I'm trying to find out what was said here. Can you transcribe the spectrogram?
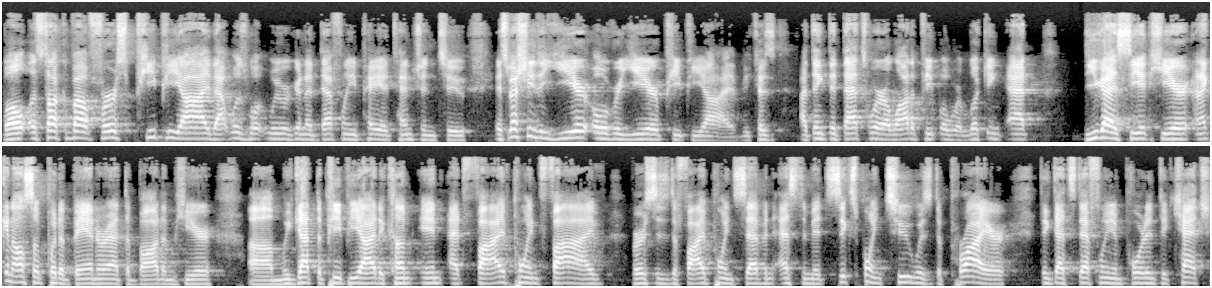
Well, let's talk about first PPI. That was what we were going to definitely pay attention to, especially the year over year PPI, because I think that that's where a lot of people were looking at. You guys see it here, and I can also put a banner at the bottom here. Um, we got the PPI to come in at 5.5 versus the 5.7 estimate. 6.2 was the prior. I think that's definitely important to catch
